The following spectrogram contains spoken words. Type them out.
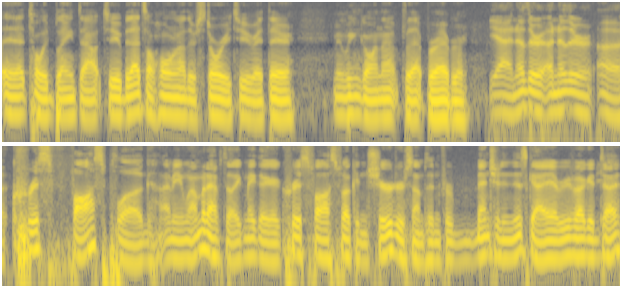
it totally blanked out too, but that's a whole other story too, right there. I mean, we can go on that for that forever. Yeah, another another uh, Chris Foss plug. I mean, I'm gonna have to like make like a Chris Foss fucking shirt or something for mentioning this guy every fucking time.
